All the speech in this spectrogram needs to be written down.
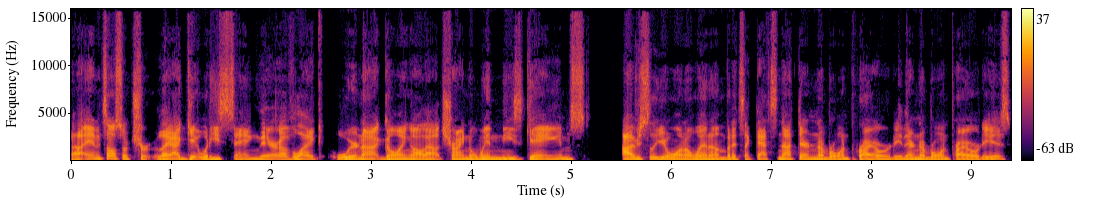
Uh, and it's also true. Like I get what he's saying there of like we're not going all out trying to win these games. Obviously, you want to win them, but it's like that's not their number one priority. Their number one priority is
